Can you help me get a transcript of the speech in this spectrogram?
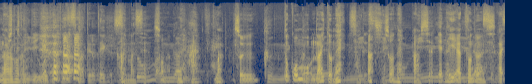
なるほど。家で使ってる時す みません。そうね。はい。まあそういうとこもないとね。そうです。そうね。申し訳ない。いやとんでもないです。はい。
